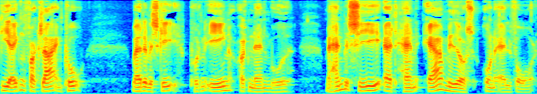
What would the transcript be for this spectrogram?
giver ikke en forklaring på, hvad der vil ske på den ene og den anden måde. Men han vil sige, at han er med os under alle forhold.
